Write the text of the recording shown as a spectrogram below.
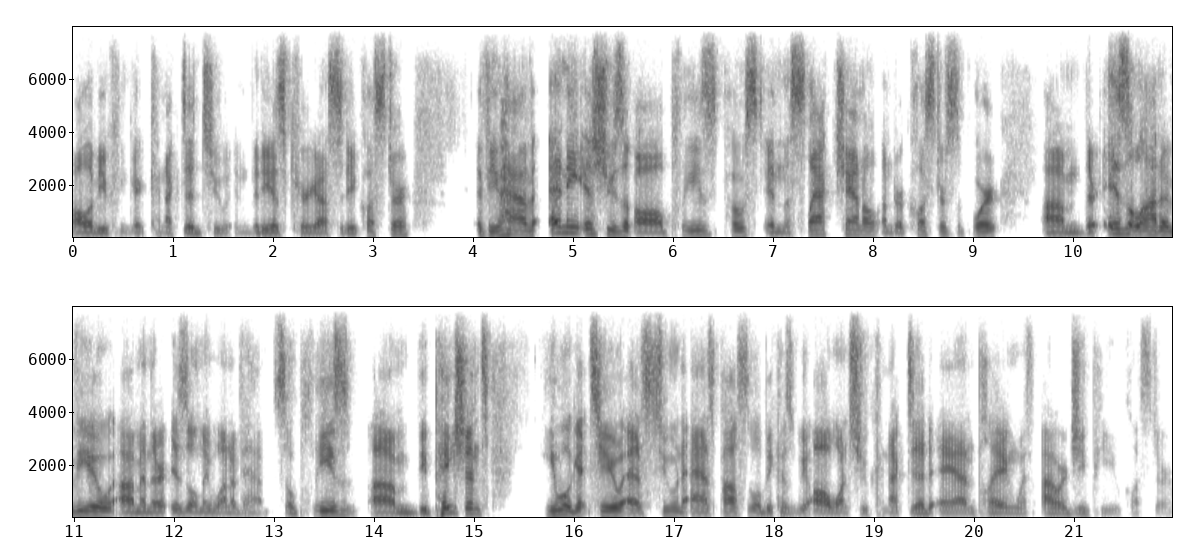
all of you can get connected to NVIDIA's Curiosity cluster. If you have any issues at all, please post in the Slack channel under cluster support. Um, there is a lot of you um, and there is only one of him. So please um, be patient. He will get to you as soon as possible because we all want you connected and playing with our GPU cluster.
